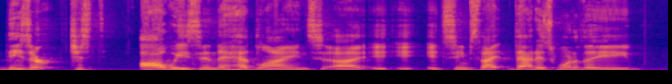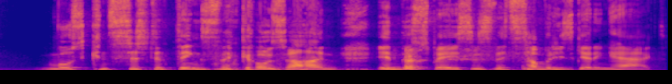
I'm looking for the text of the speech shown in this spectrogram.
these are just always in the headlines. Uh, it, it, it, seems that that is one of the most consistent things that goes on in the space is that somebody's getting hacked.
